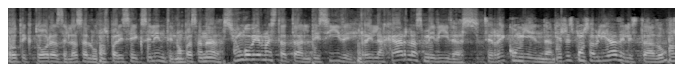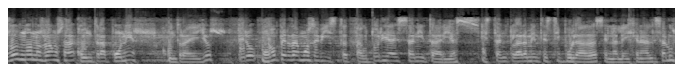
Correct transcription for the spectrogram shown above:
protectoras de la salud, nos parece excelente, no pasa nada. Si un gobierno estatal decide relajar las medidas, se recomiendan, es responsabilidad del Estado. Nosotros no nos vamos a contraponer contra ellos, pero no perdamos de vista, autoridades sanitarias están claramente estipuladas en la Ley General de Salud.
